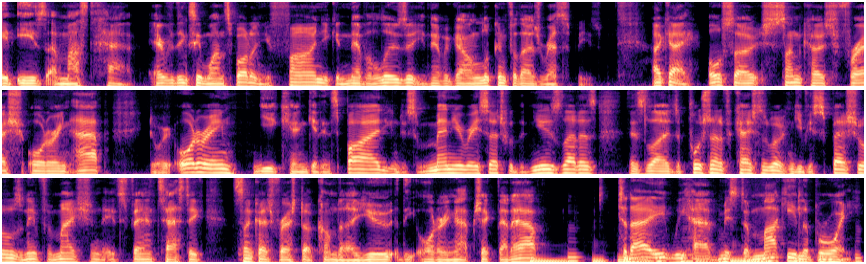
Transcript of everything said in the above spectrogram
it is a must have. Everything's in one spot on your phone. You can never lose it. You never go on looking for those recipes. Okay, also Suncoast Fresh ordering app. During ordering, you can get inspired. You can do some menu research with the newsletters. There's loads of push notifications where we can give you specials and information. It's fantastic. Suncoastfresh.com.au, the ordering app. Check that out. Today we have Mr. Marky Labrooy.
